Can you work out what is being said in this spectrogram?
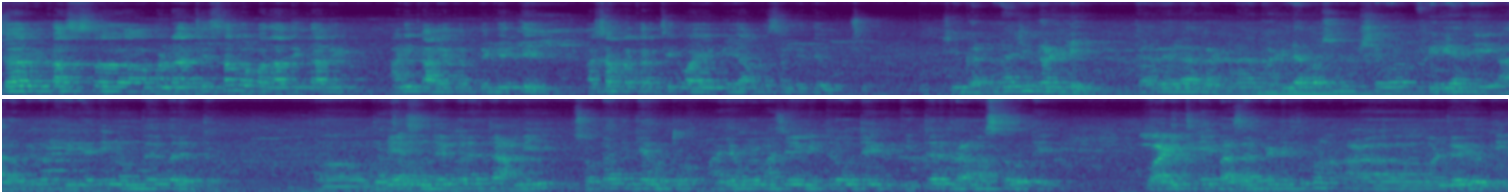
शहर विकास मंडळाचे सर्व पदाधिकारी आणि कार्यकर्ते घेतील अशा प्रकारची ग्वाही मी या प्रसंगी देऊ इच्छितो. जी घटना जी घडली त्यावेळेला घटना घडल्यापासून शेवट फिर्यादी आरोपीवर फिर्यादी नोंदवेपर्यंत गुन्हे नोंदवेपर्यंत आम्ही स्वतः तिथे होतो. माझ्याबरोबर माझे मित्र होते इतर ग्रामस्थ होते. वाडीतले बाजारपेठेतली पण मंडळी होती.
